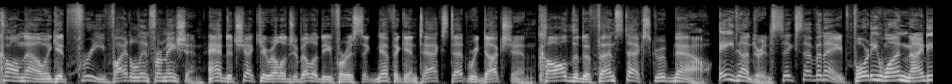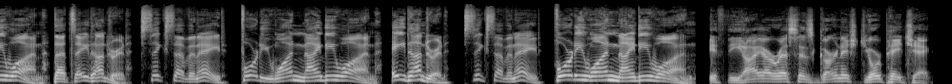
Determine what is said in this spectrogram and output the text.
Call now and get free vital information and to check your eligibility for a significant tax debt reduction. Call the Defense Tax Group now 800 678 4191. That's 800 678 4191. 800 678 4191. If the IRS has garnished your paycheck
